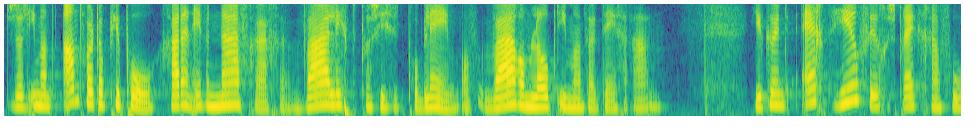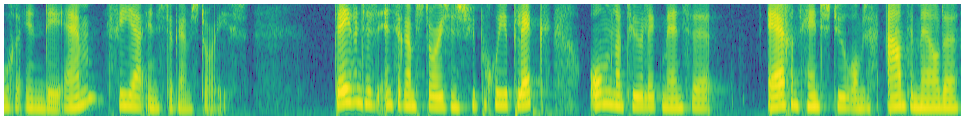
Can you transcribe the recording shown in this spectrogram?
Dus als iemand antwoordt op je poll, ga dan even navragen. Waar ligt precies het probleem? Of waarom loopt iemand daar tegenaan? Je kunt echt heel veel gesprekken gaan voeren in DM via Instagram Stories. Tevens is Instagram Stories een supergoeie plek om natuurlijk mensen ergens heen te sturen om zich aan te melden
